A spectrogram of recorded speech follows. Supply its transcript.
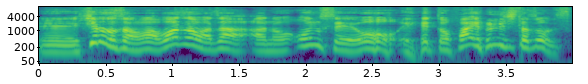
えー、ヒロトさんはわざわざ、あの、音声を、えっ、と、ファイルにしたそうです。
